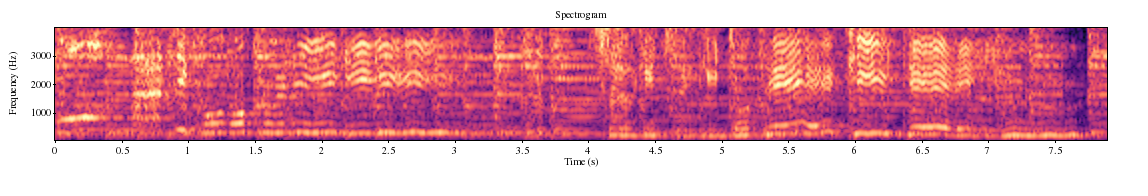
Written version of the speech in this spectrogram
同じこの国に次々とできている。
